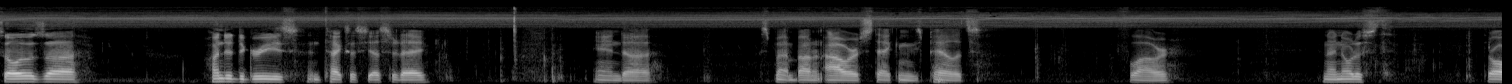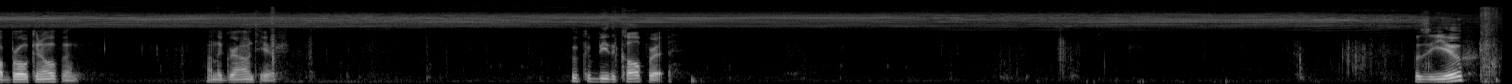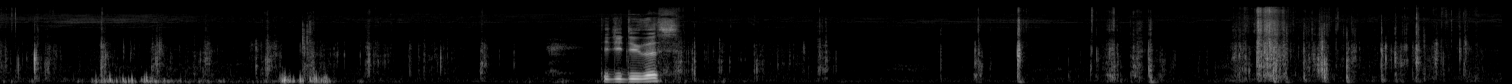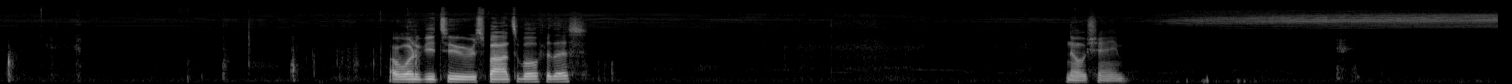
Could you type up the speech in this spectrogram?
So it was uh, 100 degrees in Texas yesterday, and uh, I spent about an hour stacking these pallets of flour, and I noticed they're all broken open on the ground here. Who could be the culprit? Was it you? Did you do this? Are one of you two responsible for this? No shame.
